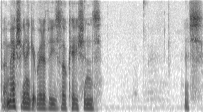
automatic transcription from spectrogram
But I'm actually going to get rid of these locations. It's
